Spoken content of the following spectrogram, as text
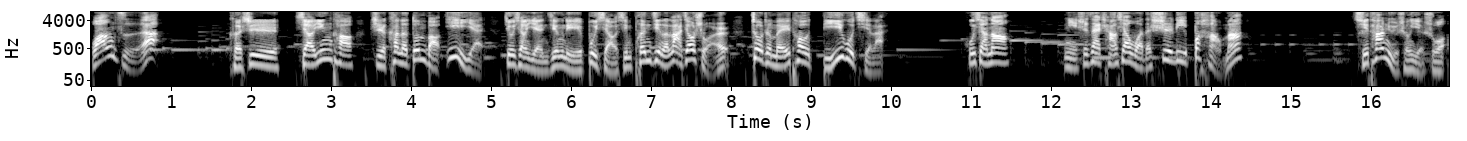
王子。可是小樱桃只看了墩宝一眼，就像眼睛里不小心喷进了辣椒水，皱着眉头嘀咕起来：“胡小闹，你是在嘲笑我的视力不好吗？”其他女生也说：“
